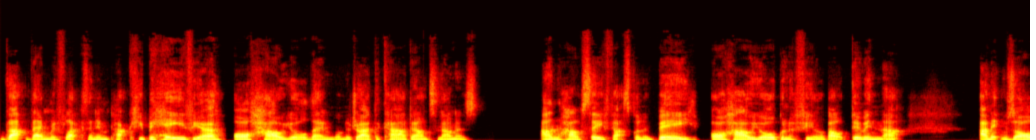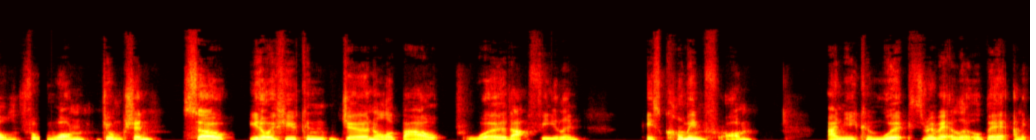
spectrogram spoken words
that then reflects and impacts your behavior or how you're then going to drive the car down to Nana's and how safe that's going to be or how you're going to feel about doing that. And it was all for one junction. So, you know, if you can journal about where that feeling is coming from and you can work through it a little bit, and it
